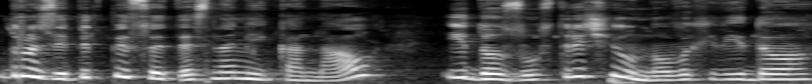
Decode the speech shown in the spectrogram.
Друзі, підписуйтесь на мій канал і до зустрічі у нових відео.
